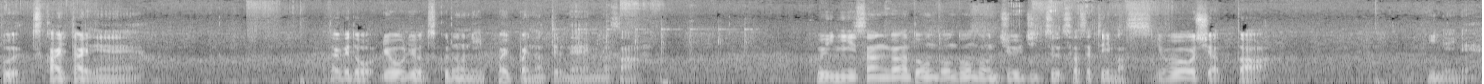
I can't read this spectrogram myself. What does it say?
プ使いたいね。だけど、料理を作るのにいっぱいいっぱいになってるね、皆さん。クイニーさんがどんどんどんどん充実させています。よーし、やった。いいね、いいね。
